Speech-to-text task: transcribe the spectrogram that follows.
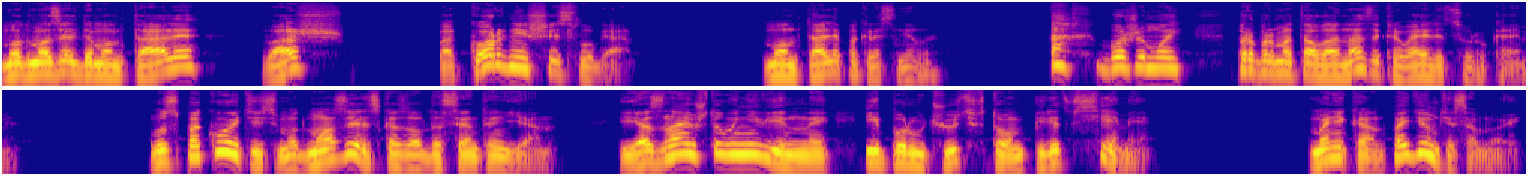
Мадемуазель де Монтале — ваш покорнейший слуга». Монтале покраснела. «Ах, боже мой!» — пробормотала она, закрывая лицо руками. «Успокойтесь, мадемуазель», — сказал де Сент-Эньян. «Я знаю, что вы невинны, и поручусь в том перед всеми». «Манекан, пойдемте со мной.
